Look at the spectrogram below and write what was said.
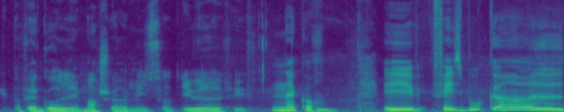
j'ai pas fait encore des démarches administratives là-dessus. D'accord. Et Facebook, euh,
